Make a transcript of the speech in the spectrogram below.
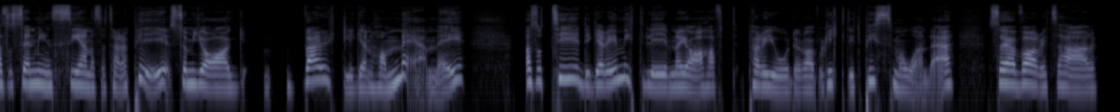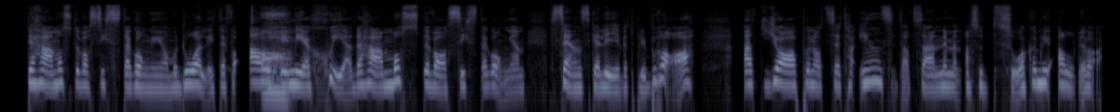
alltså sen min senaste terapi, som jag verkligen har med mig. Alltså tidigare i mitt liv när jag har haft perioder av riktigt pissmående så har jag varit så här, det här måste vara sista gången jag mår dåligt, det får aldrig Ah. mer ske, det här måste vara sista gången, sen ska livet bli bra. Att jag på något sätt har insett att så, här, nej men alltså, så kommer det ju aldrig vara.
